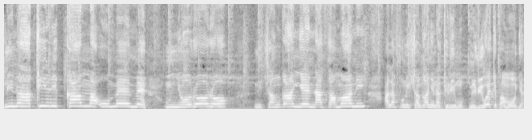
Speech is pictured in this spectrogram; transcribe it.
Nina akili kama umeme. Mnyororo nichanganye na thamani alafu nichanganye na kilimo. Niviweke pamoja.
